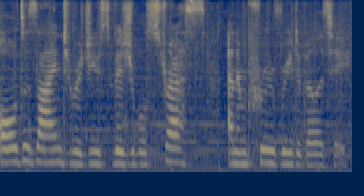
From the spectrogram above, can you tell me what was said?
all designed to reduce visual stress and improve readability.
